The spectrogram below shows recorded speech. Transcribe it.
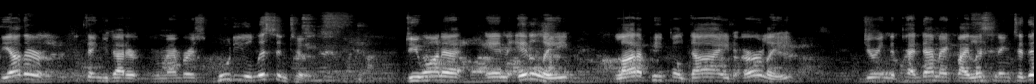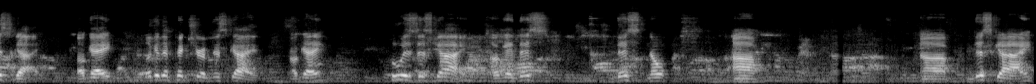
The other thing you got to remember is who do you listen to? Do you want to, in Italy, a lot of people died early during the pandemic by listening to this guy. Okay? Look at the picture of this guy. Okay? Who is this guy? Okay, this, this, no, uh, uh, this guy,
